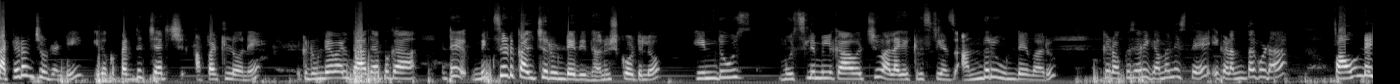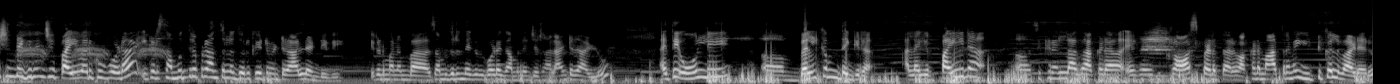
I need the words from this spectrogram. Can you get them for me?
కట్టడం చూడండి. ఇది ఒక పెద్ద చర్చ్ అప్పట్లోనే. ఇక్కడ ఉండేవాళ్ళు దాదాపుగా అంటే మిక్స్డ్ కల్చర్ ఉండేది ధనుష్కోటిలో హిందూస్ ముస్లింలు కావచ్చు అలాగే క్రిస్టియన్స్ అందరూ ఉండేవారు. ఇక్కడ ఒక్కసారి గమనిస్తే ఇక్కడంతా కూడా ఫౌండేషన్ దగ్గర నుంచి పై వరకు కూడా ఇక్కడ సముద్ర ప్రాంతంలో దొరికేటువంటి రాళ్ళు అండి ఇవి. ఇక్కడ మనం సముద్రం దగ్గర కూడా గమనించవచ్చు అలాంటి రాళ్ళు. అయితే ఓన్లీ వెల్కమ్ దగ్గర అలాగే పైన శిఖరంలాగా అక్కడ క్రాస్ పెడతారో అక్కడ మాత్రమే ఇటుకలు వాడారు.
